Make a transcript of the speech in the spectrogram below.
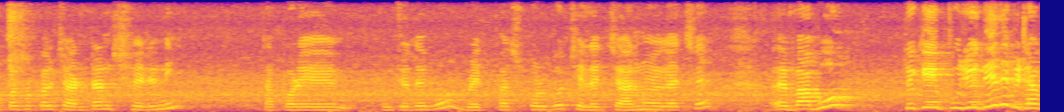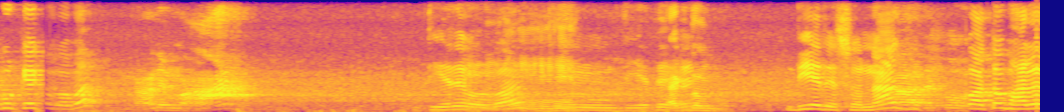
সকাল সকাল চান টান সেরে নিই তারপরে পুজো দেবো ব্রেকফাস্ট করব ছেলের চান হয়ে গেছে। বাবু তুই কি পুজো দিয়ে দিবি ঠাকুরকে বাবা? মা। দিয়ে দে বাবা। দিয়ে দে। একদম দিয়ে দে না কত ভালো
